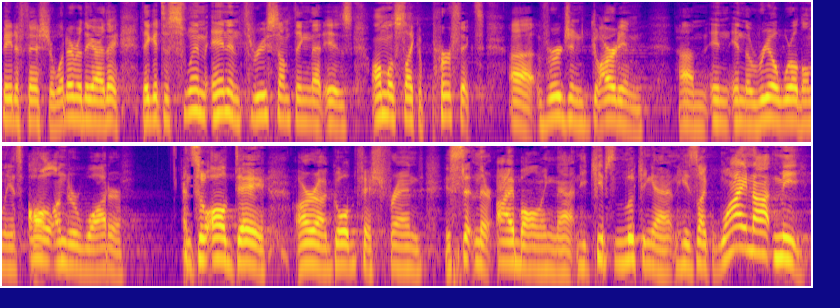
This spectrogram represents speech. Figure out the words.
beta, fish or whatever they are, they, they get to swim in and through something that is almost like a perfect uh, virgin garden um, in, in the real world, only it's all underwater. And so all day, our uh, goldfish friend is sitting there eyeballing that, and he keeps looking at it, and he's like, why not me?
